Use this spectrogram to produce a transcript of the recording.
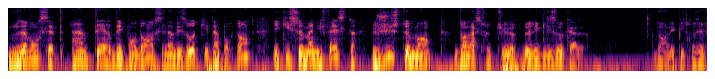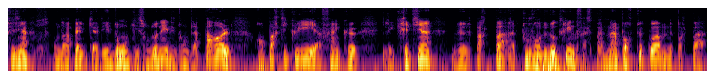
Nous avons cette interdépendance l'un des autres qui est importante et qui se manifeste justement dans la structure de l'Église locale. Dans l'Épître aux Éphésiens, on rappelle qu'il y a des dons qui sont donnés, des dons de la parole en particulier, afin que les chrétiens ne partent pas à tout vent de doctrine, ne fassent pas n'importe quoi, ne partent pas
